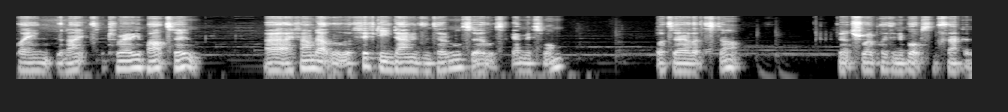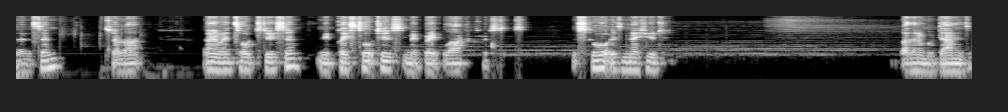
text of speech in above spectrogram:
playing the Knight of Terraria Part 2. Uh, I found out that there were 15 diamonds in total, so it looks like I missed one. But uh, let's start. Not sure I placed any blocks in sand at stone. Sorry about that. Only when told to do so, you may place torches, you may break large crystals. The score is measured by the number of diamonds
